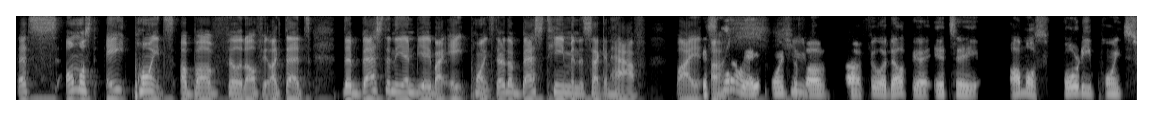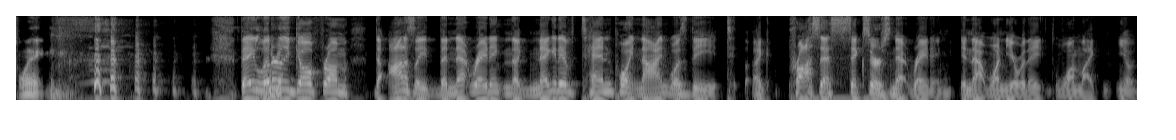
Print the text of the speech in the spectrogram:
That's almost eight points above Philadelphia. Like that's the best in the NBA by eight points. They're the best team in the second half by It's not only eight points huge- above uh, Philadelphia. It's a almost forty point swing. they literally go from the honestly the net rating like negative 10.9 was the t- like process Sixers net rating in that one year where they won like you know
